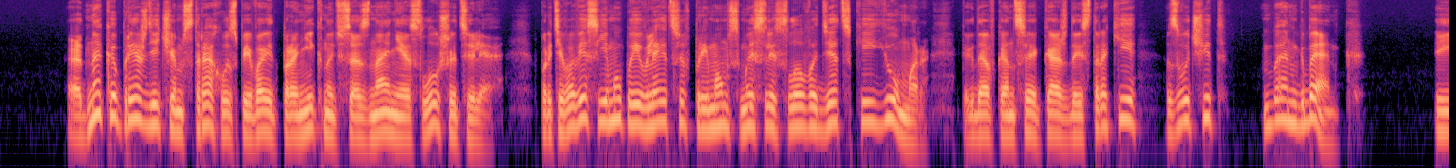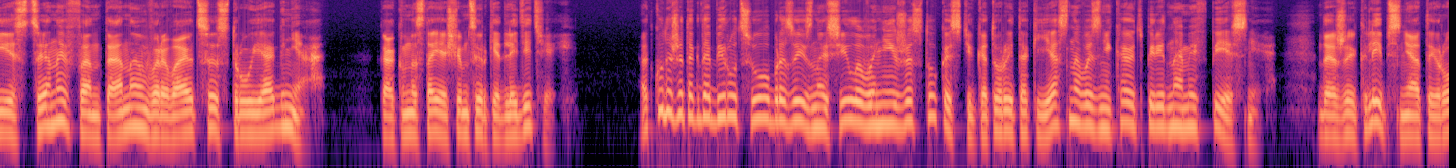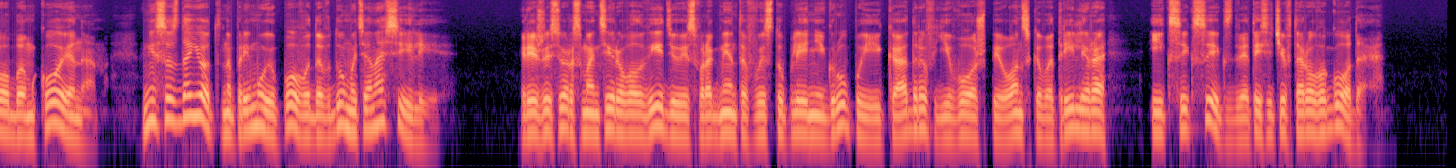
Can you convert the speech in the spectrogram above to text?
Однако прежде чем страх успевает проникнуть в сознание слушателя, противовес ему появляется в прямом смысле слова детский юмор, когда в конце каждой строки звучит «bang-bang». И из сцены фонтаном вырываются струи огня, как в настоящем цирке для детей. Откуда же тогда берутся образы изнасилования и жестокости, которые так ясно возникают перед нами в песне? Даже клип, снятый Робом Коэном, не создает напрямую поводов думать о насилии. Режиссер смонтировал видео из фрагментов выступлений группы и кадров его шпионского триллера XXX 2002 года.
